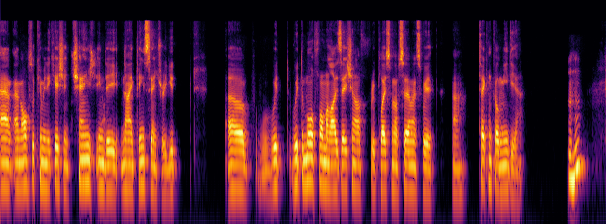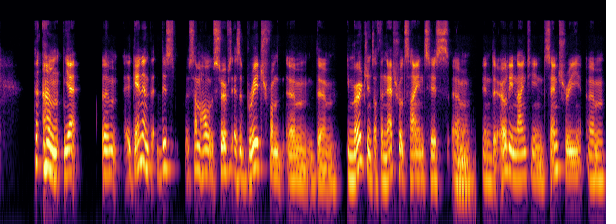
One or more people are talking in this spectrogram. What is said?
and and also communication changed in the 19th century? You uh, with with the more formalization of replacement of servants with uh, technical media. Mm-hmm. yeah. Um, again, and this somehow serves as a bridge from um, the emergence of the natural sciences um, mm. in the early 19th century um,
